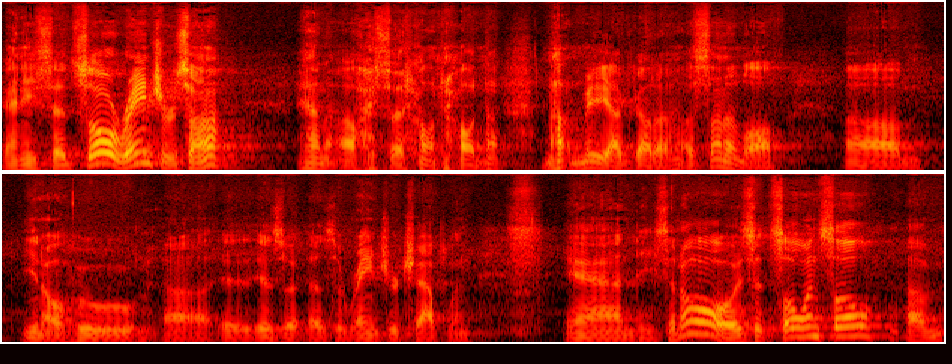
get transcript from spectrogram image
And he said, "So rangers, huh?" And I said, oh, no, not, not me. I've got a, a son-in-law, um, you know, who uh, is, a, is a ranger chaplain. And he said, oh, is it so-and-so? Um,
